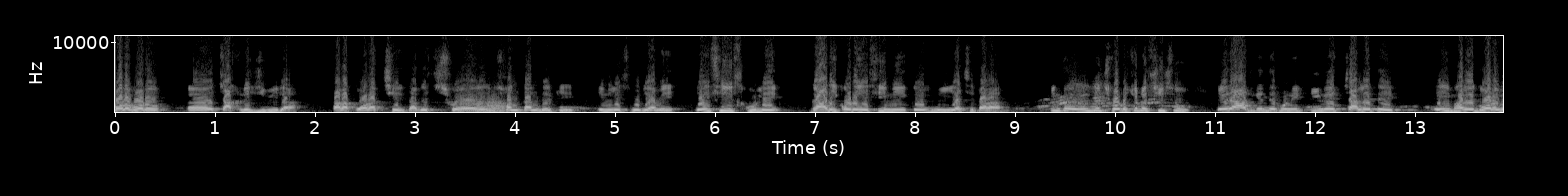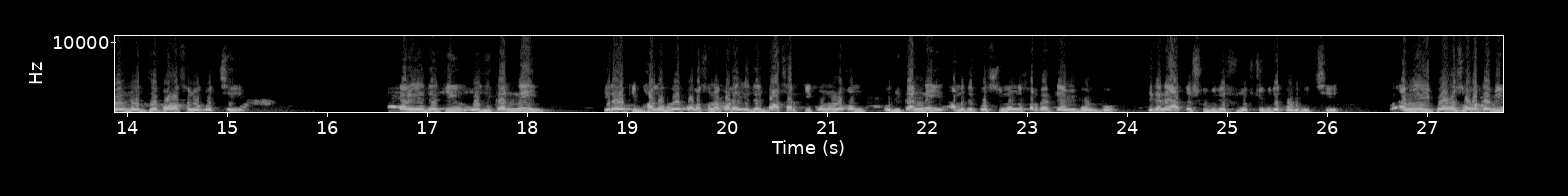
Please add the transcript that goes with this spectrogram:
বড় বড় চাকরিজীবীরা তারা পড়াচ্ছে তাদের সন্তানদেরকে ইংলিশ মিডিয়ামে এসি স্কুলে গাড়ি করে এসি নিয়ে নিয়ে যাচ্ছে তারা। কিন্তু এই যে ছোট ছোট শিশু, এরা আজকে দেখুন এই টিনের চালেতে এইভাবে গরমের মধ্যে পড়াশোনা করছে। কেন এদের কি অধিকার নেই? এরাও কি ভালোভাবে পড়াশোনা করে? এদের বাঁচার কি কোনো রকম অধিকার নেই? আমাদের পশ্চিমবঙ্গ সরকারকে আমি বলব, যেখানে এত সুবিধা, সুযোগ সুবিধা করে দিচ্ছে। আমি এই পৌরসভাকে আমি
